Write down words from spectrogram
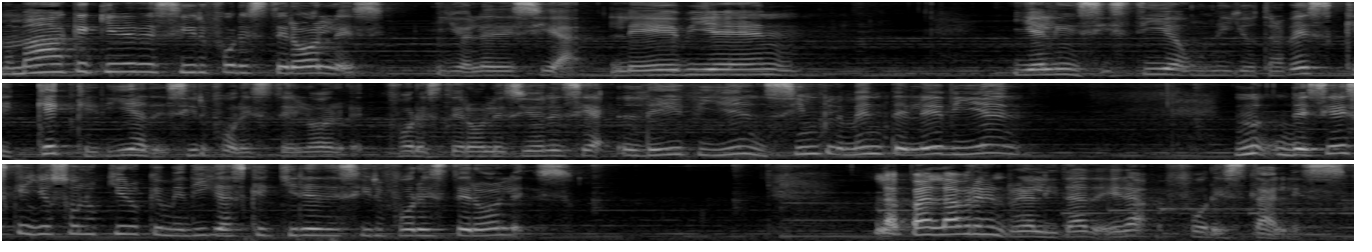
mamá, ¿qué quiere decir foresteroles? Y yo le decía, lee bien, y él insistía una y otra vez que qué quería decir foresteroles. Yo le decía, lee bien, simplemente lee bien. Es que yo solo quiero que me digas qué quiere decir foresteroles. La palabra en realidad era forestales.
